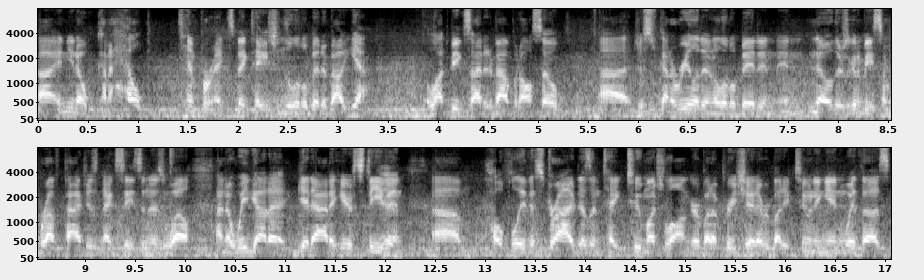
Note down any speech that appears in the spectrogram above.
uh, and you know, kind of help temper expectations a little bit about yeah, a lot to be excited about, but also uh, just kind of reel it in a little bit and, and know there's going to be some rough patches next season as well. I know we got to get out of here, Steven. Yeah. Um, hopefully, this drive doesn't take too much longer, but I appreciate everybody tuning in with us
